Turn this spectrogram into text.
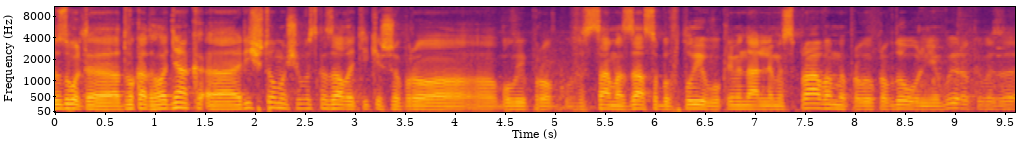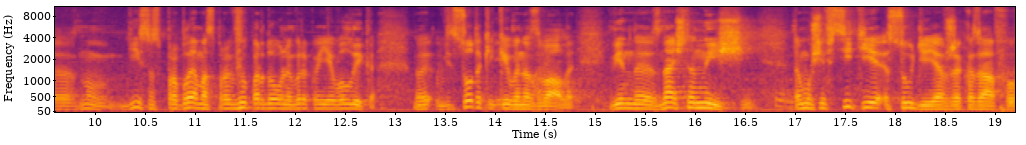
дозвольте, адвокат Голодняк. Е, Річ в тому, що ви сказали тільки що про е, були про саме засоби впливу кримінальними справами, про виправдовувальні вироки. Ви ну дійсно проблема з виправдовувальним вироком є велика. Ну, відсоток, який ви назвали, він е, значно нижчий, тому що всі ті судді, я вже казав е,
